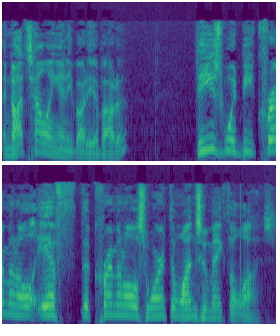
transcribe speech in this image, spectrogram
and not telling anybody about it. These would be criminal if the criminals weren't the ones who make the laws.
